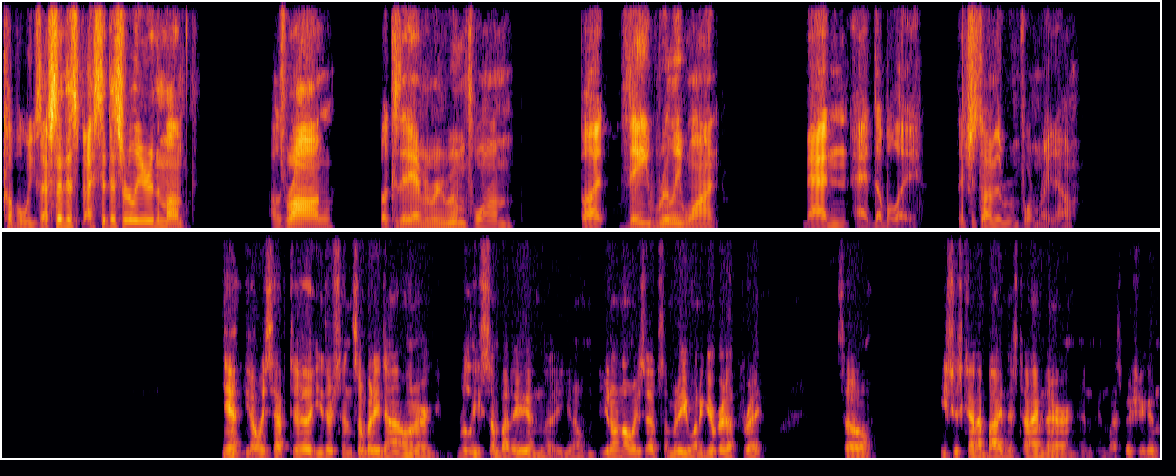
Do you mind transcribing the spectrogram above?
couple weeks. I've said this. I said this earlier in the month. I was wrong, because they didn't haven't room for him. But they really want Madden at Double A. They just don't have the room for him right now. Yeah, you always have to either send somebody down or release somebody, and you know you don't always have somebody you want to get rid of, right? So he's just kind of biding his time there in, in West Michigan.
